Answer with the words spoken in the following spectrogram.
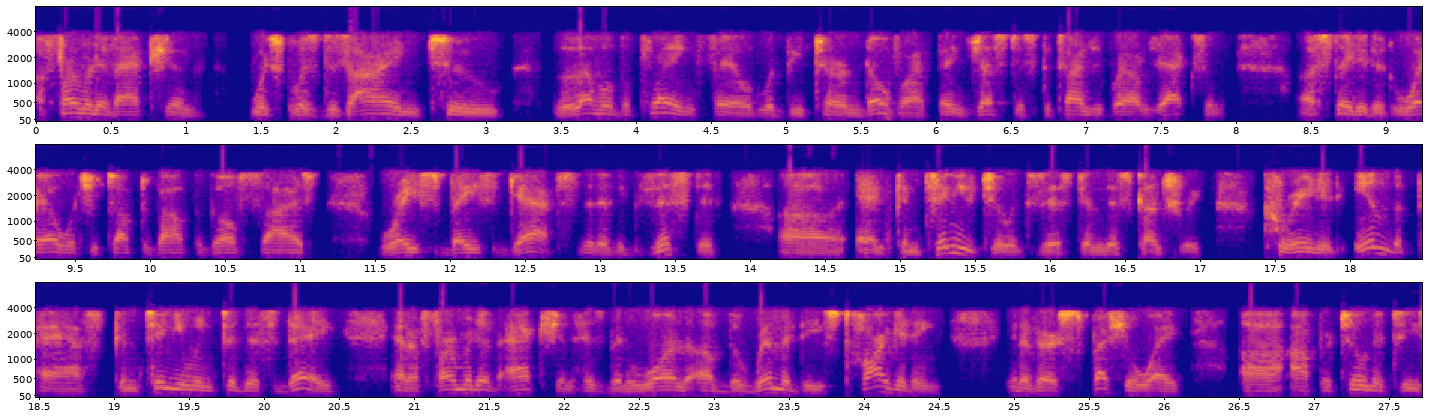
affirmative action, which was designed to level the playing field would be turned over. I think Justice Ketanji Brown Jackson uh, stated it well when she talked about the Gulf sized race based gaps that have existed uh, and continue to exist in this country, created in the past, continuing to this day. And affirmative action has been one of the remedies targeting in a very special way uh, opportunities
